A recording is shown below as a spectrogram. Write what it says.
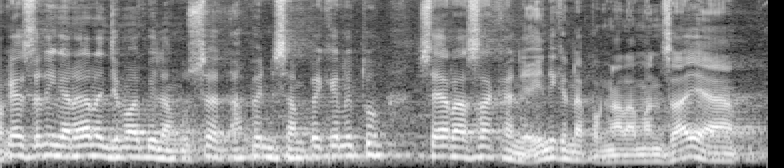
Makanya sering kadang-kadang jemaah bilang, Ustaz apa yang disampaikan itu saya rasakan. Ya ini kena pengalaman saya.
